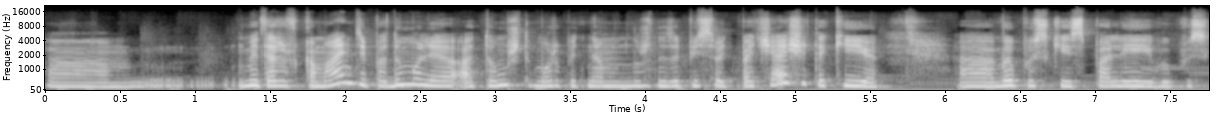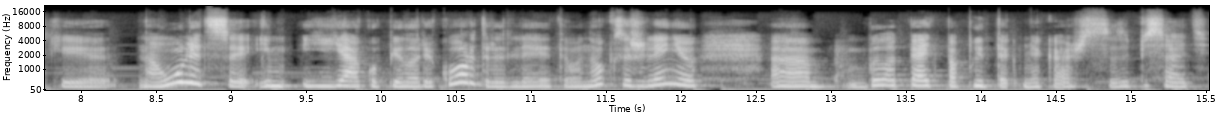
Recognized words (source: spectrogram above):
мы даже в команде подумали о том, что, может быть, нам нужно записывать почаще такие а, выпуски из полей, выпуски на улице, и, я купила рекордер для этого, но, к сожалению, а, было пять попыток, мне кажется, записать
